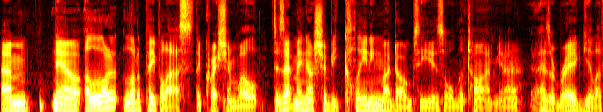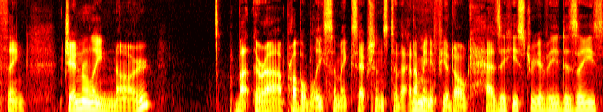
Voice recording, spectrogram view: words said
Um, now, a lot, of, a lot of people ask the question, well, does that mean I should be cleaning my dog's ears all the time, you know, as a regular thing? Generally, no, but there are probably some exceptions to that. I mean, if your dog has a history of ear disease,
